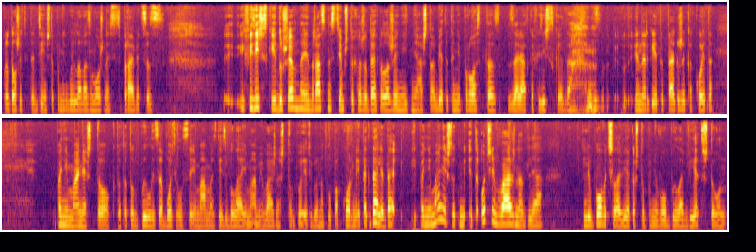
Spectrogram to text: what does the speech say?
продолжить этот день, чтобы у них была возможность справиться с и физически, и душевно, и нравственно с тем, что их ожидает в продолжении дня, что обед это не просто зарядка физическая да, энергии, это также какое-то понимание, что кто-то тут был и заботился, и мама здесь была, и маме важно, чтобы ребенок был покорный и так далее, да, и понимание, что это, это очень важно для любого человека, чтобы у него был обед, что он,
